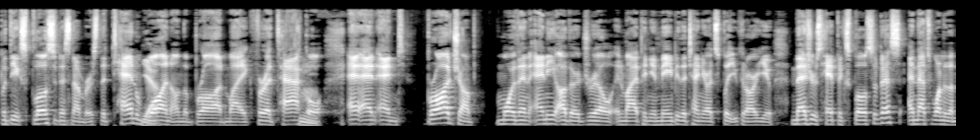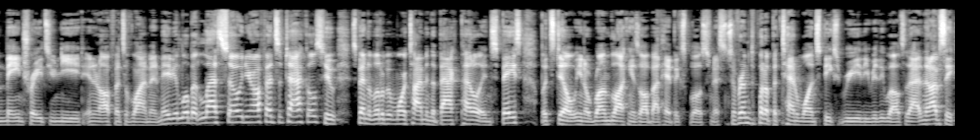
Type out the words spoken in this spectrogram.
But the explosiveness numbers, the 10 1 on the broad, Mike, for a tackle, hmm. and, and, and broad jump, more than any other drill, in my opinion, maybe the 10 yard split, you could argue, measures hip explosiveness. And that's one of the main traits you need in an offensive lineman. Maybe a little bit less so in your offensive tackles who spend a little bit more time in the back pedal in space, but still, you know, run blocking is all about hip explosiveness. So for him to put up a 10 1 speaks really, really well to that. And then obviously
